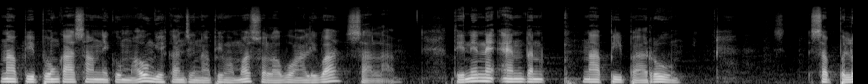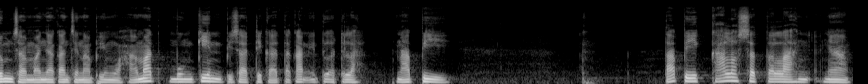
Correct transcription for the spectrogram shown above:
nabi pungkasan niku mau nggih Kanjeng Nabi Muhammad sallallahu alaihi wasallam. Dene nek enten nabi baru sebelum zamannya kanjeng Nabi Muhammad mungkin bisa dikatakan itu adalah nabi. Tapi kalau setelahnya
